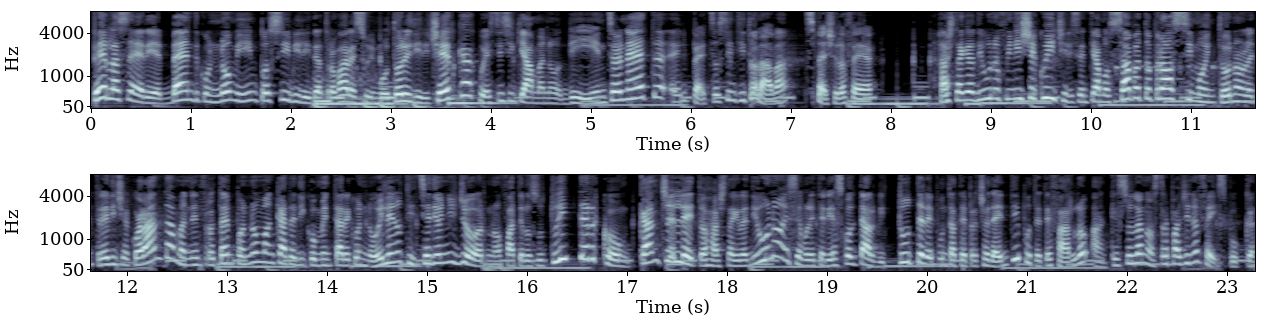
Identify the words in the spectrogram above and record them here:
Per la serie band con nomi impossibili da trovare sui motori di ricerca, questi si chiamano The Internet e il pezzo si intitolava Special Affair. Hashtag Radio 1 finisce qui, ci risentiamo sabato prossimo intorno alle 13.40, ma nel frattempo non mancate di commentare con noi le notizie di ogni giorno. Fatelo su Twitter con cancelletto hashtag Radio 1 e se volete riascoltarvi tutte le puntate precedenti potete farlo anche sulla nostra pagina Facebook.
